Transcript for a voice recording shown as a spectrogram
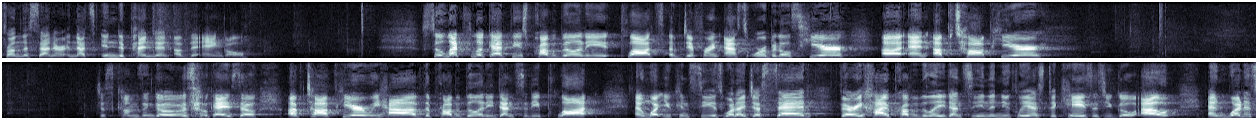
from the center, and that's independent of the angle. So let's look at these probability plots of different s orbitals here. Uh, and up top here, it just comes and goes. Okay, so up top here we have the probability density plot. And what you can see is what I just said. Very high probability density in the nucleus, decays as you go out. And what is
